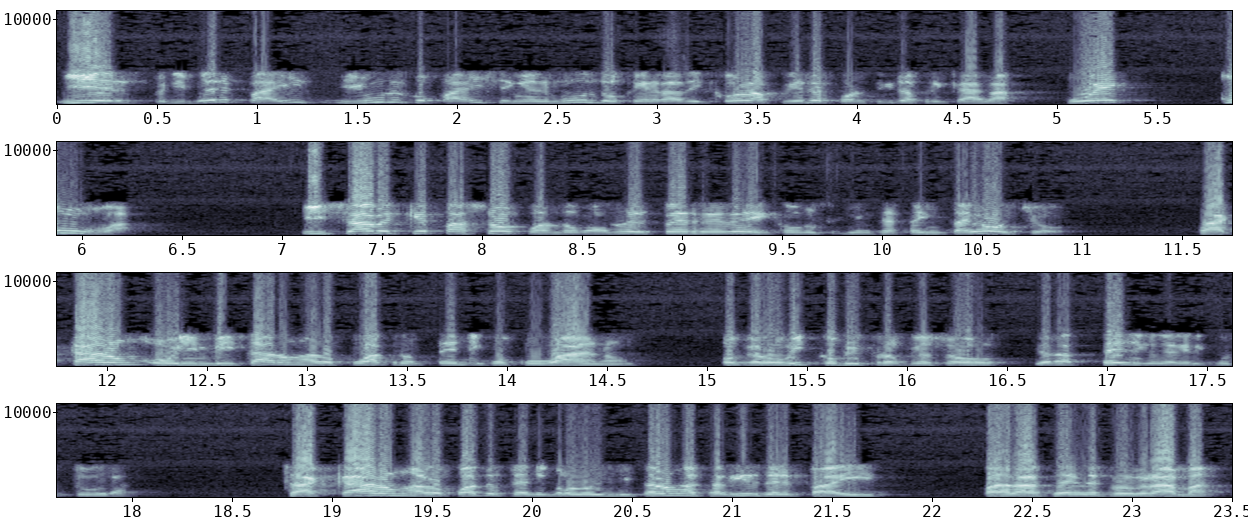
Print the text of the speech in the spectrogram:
Y el primer país y único país en el mundo que erradicó la fiebre porcina africana fue Cuba. ¿Y sabe qué pasó cuando ganó el PRD con, en 78? Sacaron o invitaron a los cuatro técnicos cubanos, porque lo vi con mis propios ojos, yo era técnico de agricultura, sacaron a los cuatro técnicos, lo invitaron a salir del país para hacer el programa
